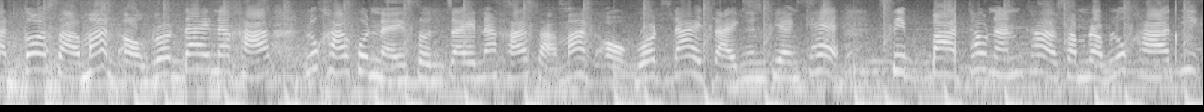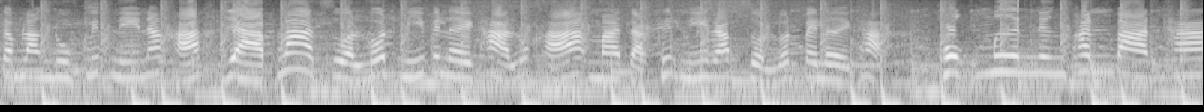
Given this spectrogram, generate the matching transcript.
าทก็สามารถออกรถได้นะคะ ลูกค้าคนไหนสนใจนะคะ สามารถออกรถได้จ่ายเงินเพียงแค่ 10 บาทเท่านั้นค่ะสำหรับลูกค้าที่กำลังดูคลิปนี้นะคะ อย่าพลาดส่วนลดนี้ไปเลยค่ะ ลูกค้ามาจากคลิปนี้รับส่วนลดไปเลยค่ะ 61,000 บาทค่ะ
